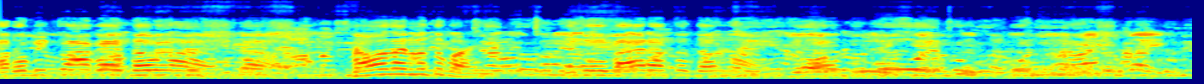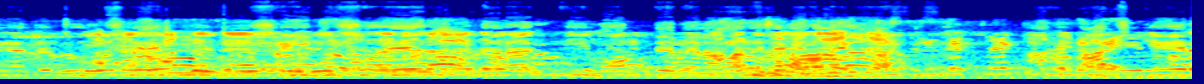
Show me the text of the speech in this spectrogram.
আরও একটু আগায় দাও না এটা দেওয়া না তো ভাই? এই বাইরে হাতে দাও না সেই বিষয়ে আপনারা কি মত দেবেন আমাদের আজকের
